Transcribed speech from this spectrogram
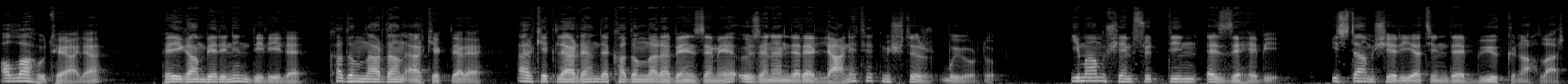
Allahu Teala peygamberinin diliyle kadınlardan erkeklere, erkeklerden de kadınlara benzemeye özenenlere lanet etmiştir buyurdu. İmam Şemsüddin Ez-Zehebi, İslam şeriatinde büyük günahlar,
